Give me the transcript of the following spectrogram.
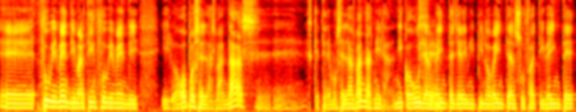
eh, Zubimendi, Martín Zubimendi. Y luego, pues en las bandas, eh, es que tenemos en las bandas, mira, Nico Williams 20, Jeremy Pino 20, Ansu Fati 20,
